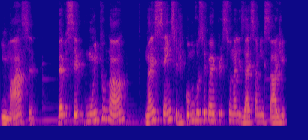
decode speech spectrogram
em massa deve ser muito na, na essência de como você vai personalizar essa mensagem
